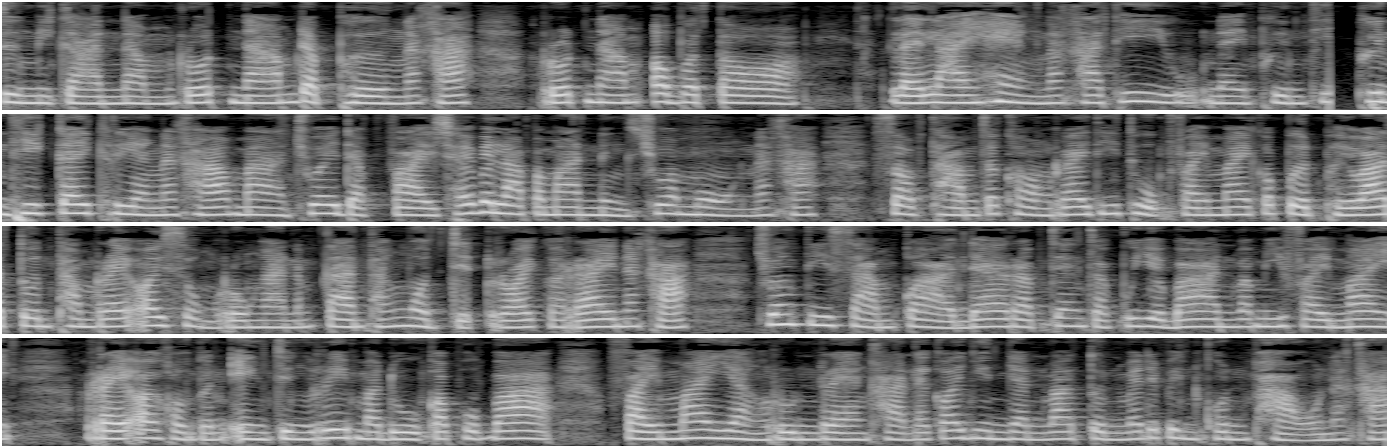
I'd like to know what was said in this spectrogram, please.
จึงมีการนำรถน้ำดับเพลิงนะคะ รถน้ำอบต หลายๆ แห่งนะคะที่อยู่ในพื้นที่ พื้นที่ใกล้เคียงนะคะ มาช่วยดับไฟใช้เวลาประมาณ 1 ชั่วโมงนะคะ สอบถามเจ้าของไร่ที่ถูกไฟไหม้ก็เปิดเผยว่าตนทำไร่อ้อยส่งโรงงานน้ำตาลทั้งหมด 700 กว่าไร่นะคะ ช่วงตีสามกว่าได้รับแจ้งจากผู้ใหญ่บ้านว่ามีไฟไหม้ไร่อ้อยของตนเองจึงรีบมาดูก็พบว่าไฟไหม้อย่างรุนแรงค่ะ และก็ยืนยันว่าตนไม่ได้เป็นคนเผานะคะ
